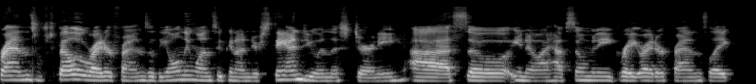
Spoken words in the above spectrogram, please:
friends, fellow writer friends, are the only ones who can understand you in this journey. Uh, so, you know, I have so many great writer friends, like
